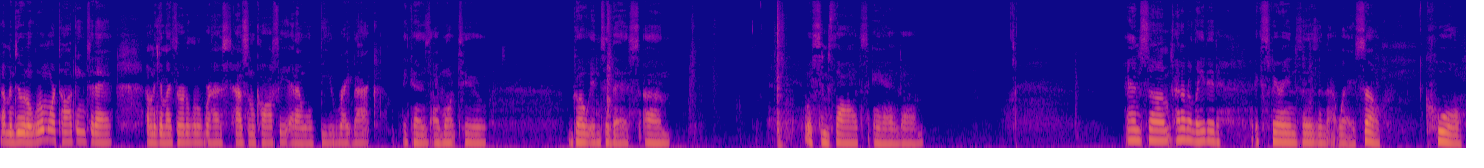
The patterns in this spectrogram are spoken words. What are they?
I've been doing a little more talking today. I'm going to give my throat a little rest, have some coffee, and I will be right back because I want to go into this um, with some thoughts and um, and some kind of related experiences in that way. So, Cool.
